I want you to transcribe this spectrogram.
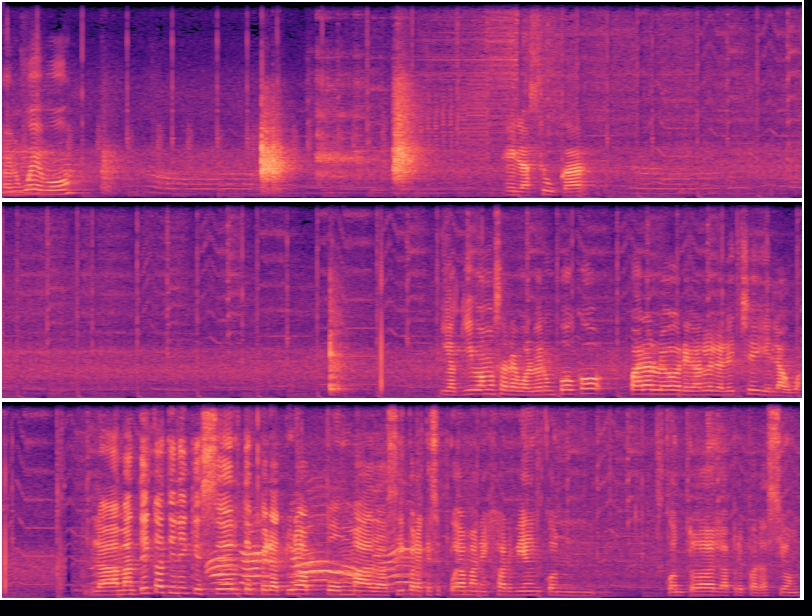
el huevo, el azúcar y aquí vamos a revolver un poco para luego agregarle la leche y el agua la manteca tiene que ser temperatura pomada así para que se pueda manejar bien con, con toda la preparación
